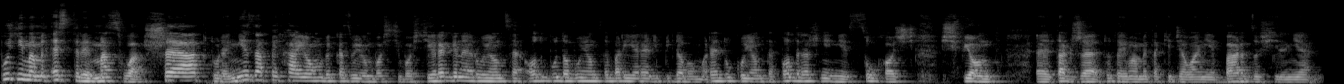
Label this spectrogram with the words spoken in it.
Później mamy estry masła shea, które nie zapychają, wykazują właściwości regenerujące, odbudowujące barierę lipidową, redukujące podrażnienie, suchość, świąt. E, Także tutaj mamy takie działanie bardzo silnie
